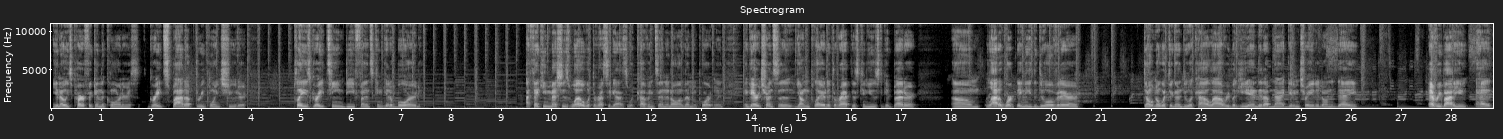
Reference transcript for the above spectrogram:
You know, he's perfect in the corners, great spot up three point shooter, plays great team defense, can get a board. I think he meshes well with the rest of the guys, with Covington and all of them in Portland. And Gary Trent's a young player that the Raptors can use to get better. Um, a lot of work they need to do over there. Don't know what they're going to do with Kyle Lowry, but he ended up not getting traded on the day. Everybody had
